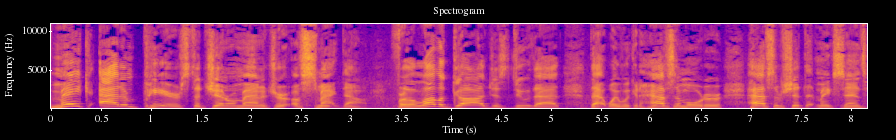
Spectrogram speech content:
Make Adam Pearce the general manager of SmackDown. For the love of God, just do that. That way we can have some order, have some shit that makes sense,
